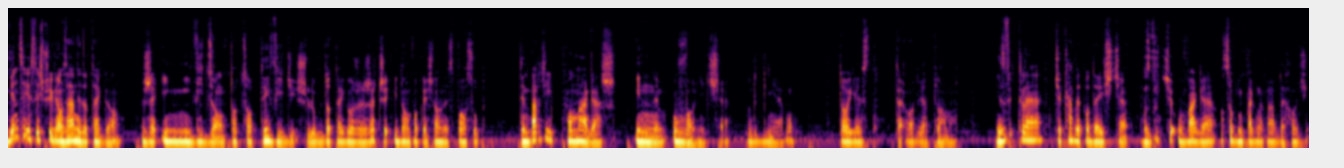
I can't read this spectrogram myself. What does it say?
więcej jesteś przywiązany do tego, że inni widzą to, co ty widzisz, lub do tego, że rzeczy idą w określony sposób, tym bardziej pomagasz innym uwolnić się od gniewu. To jest teoria plonu. Niezwykle ciekawe podejście, bo zwróćcie uwagę, o co w nim tak naprawdę chodzi.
